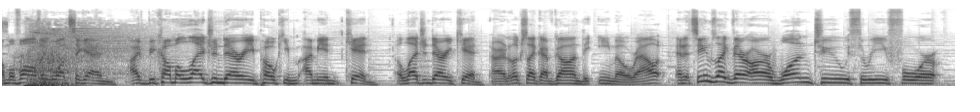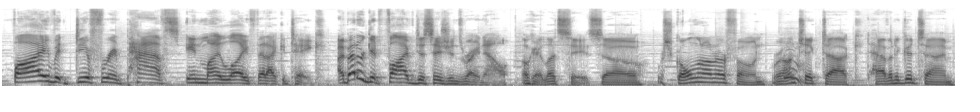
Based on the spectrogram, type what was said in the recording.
I'm evolving once again. I've become a legendary Pokemon, I mean, kid. A legendary kid. All right, it looks like I've gone the emo route. And it seems like there are one, two, three, four, five different paths in my life that I could take. I better get five decisions right now. Okay, let's see. So we're scrolling on our phone. We're on hmm. TikTok, having a good time.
